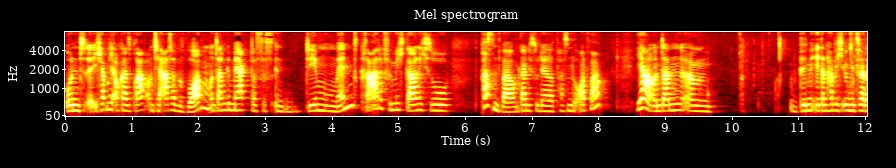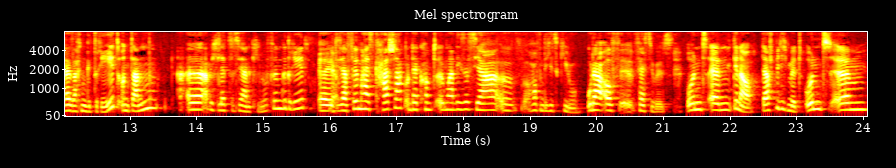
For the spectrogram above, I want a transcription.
Und äh, ich habe mich auch ganz brav am Theater beworben und dann gemerkt, dass es in dem Moment gerade für mich gar nicht so passend war und gar nicht so der passende Ort war. Ja, und dann ähm, bin, dann habe ich irgendwie zwei, drei Sachen gedreht und dann äh, habe ich letztes Jahr einen Kinofilm gedreht. Äh, Ja. Dieser Film heißt Kahlschlag und der kommt irgendwann dieses Jahr äh, hoffentlich ins Kino oder auf äh, Festivals. Und ähm, genau, da spiele ich mit. Und ähm,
